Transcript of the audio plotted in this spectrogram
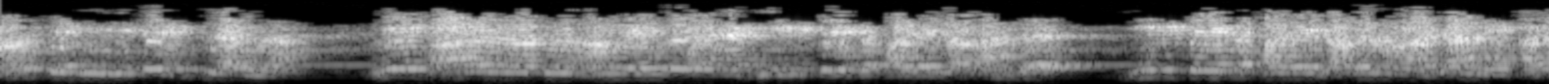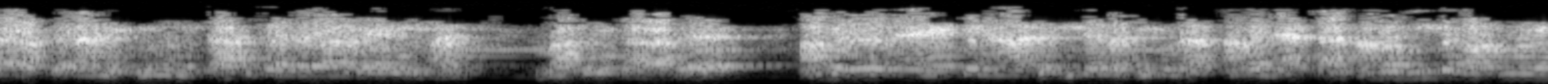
මානසික ජීවිතයක් ලැබුණා. මේ කාරණා තුන හම් වෙන ජීවිතයක ඵලය ලබන්න. ජීවිතයක ඵලය ලබනවා යන්නේ අදහස් කරන්නේ සිංහිතා උපදවා ගැනීමයි. මාතෘකාද අඹරේ කෙනාට ඉදම තිබුණා අඹ නැත්තම් අඹ බීජ වපුනේ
